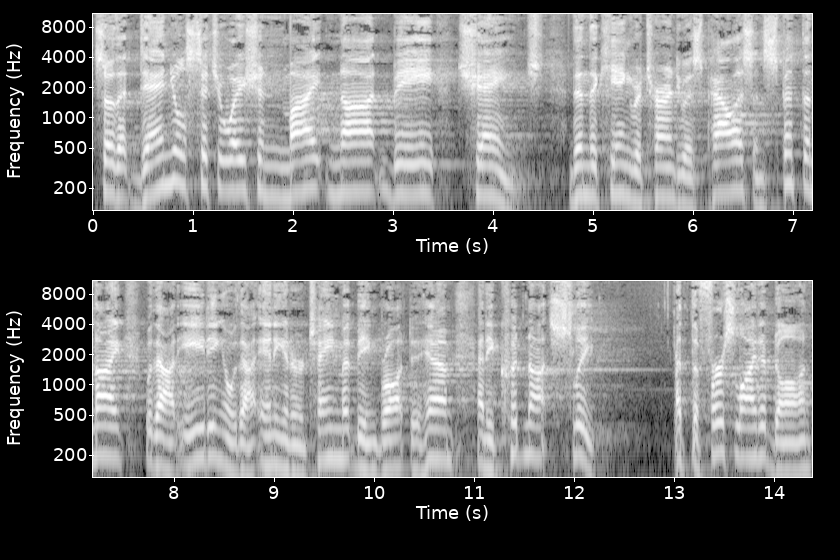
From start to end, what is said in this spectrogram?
so that Daniel's situation might not be changed. Then the king returned to his palace and spent the night without eating and without any entertainment being brought to him, and he could not sleep. At the first light of dawn,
